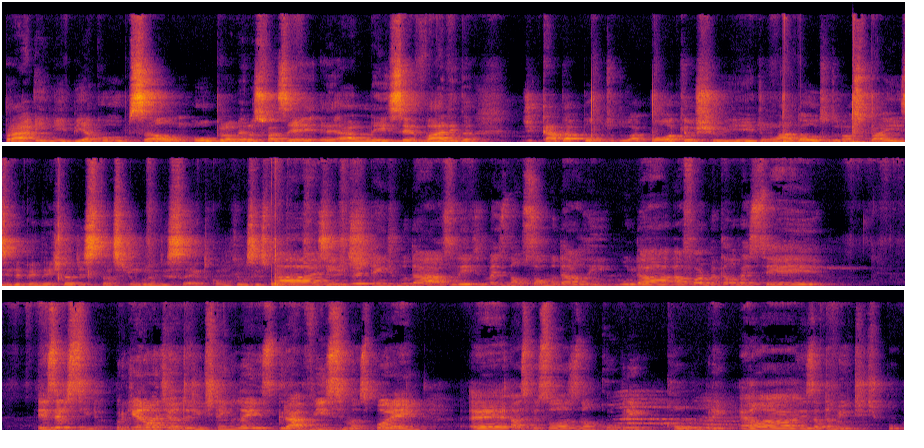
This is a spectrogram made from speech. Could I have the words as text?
para inibir a corrupção ou pelo menos fazer eh, a lei ser válida de cada ponto, do Apoque ao Chuí, de um lado a outro do nosso país, independente da distância de um grande centro. Como que vocês pretendem A fazer gente isso? pretende mudar as leis, mas não só mudar a lei, mudar a forma que ela vai ser exercida. Porque não adianta, a gente tem leis gravíssimas, porém é, as pessoas não cumprem, cumprem ela exatamente. Tipo,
